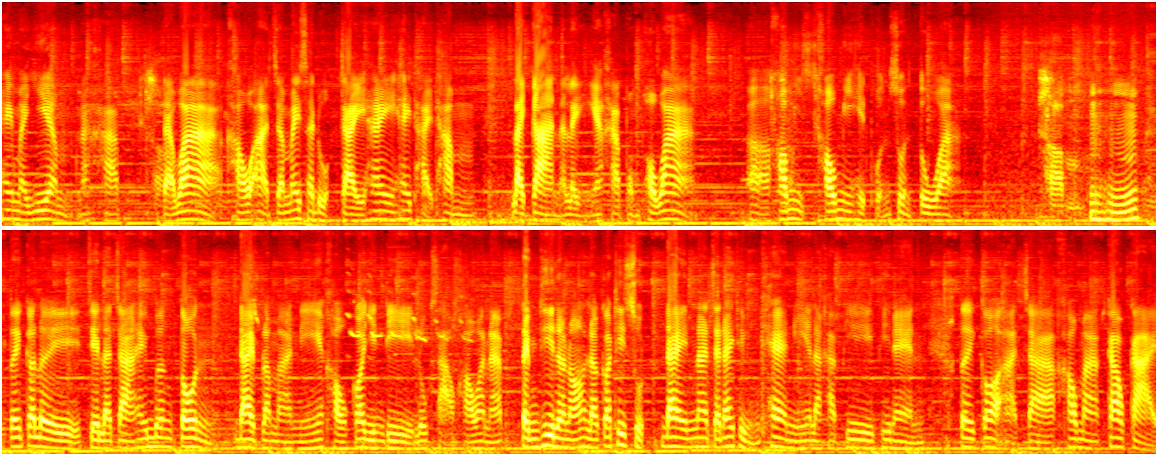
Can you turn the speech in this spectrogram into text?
ให้มาเยี่ยมนะครับครับ แต่ว่าเขาอาจจะไม่สะดวกใจให้ให้ถ่ายทำรายการอะไรอย่างเงี้ยครับผมเพราะว่าเอ่อเขามีเขามีเหตุผลส่วนตัว ครับ อือหือเต้ยก็เลยเจรจาให้เบื้องต้นได้ประมาณนี้เขาก็ยินดีลูกสาวเขาอะนะเต็มที่แล้วเนาะแล้วก็ที่สุดได้น่าจะได้ถึงแค่นี้แหละครับพี่พี่แนน เต้ยก็อาจจะเข้ามาก้าวไก่าย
